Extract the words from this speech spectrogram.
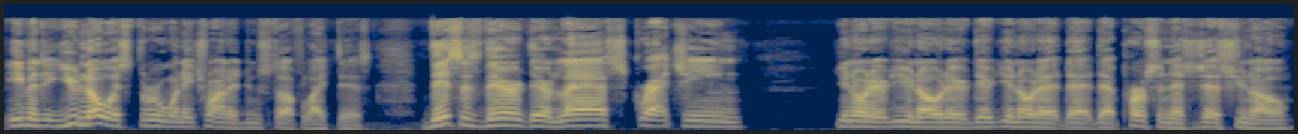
Even you know it's through when they're trying to do stuff like this. This is their their last scratching. You know, they're you know they're, they're you know that that that person that's just you know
